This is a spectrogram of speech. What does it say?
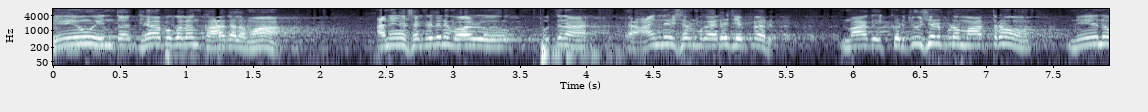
మేము ఇంత అధ్యాపకులం కాగలమా? అనే సంగతిని వారు పొద్దున ఆంజనేయ శర్మ గారే చెప్పారు. నాకు ఇక్కడ చూసినప్పుడు మాత్రం నేను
